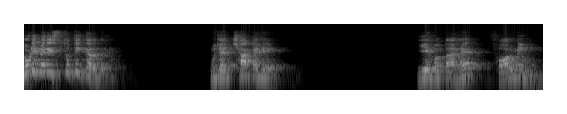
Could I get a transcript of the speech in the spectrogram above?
थोड़ी मेरी स्तुति कर दे। मुझे अच्छा कहे। ये होता है फॉर्मिंग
